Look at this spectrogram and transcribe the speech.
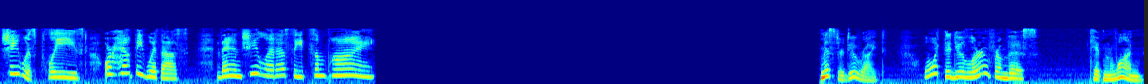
She was pleased or happy with us. Then she let us eat some pie. Mr. Do-Right. What did you learn from this? Kitten 1.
